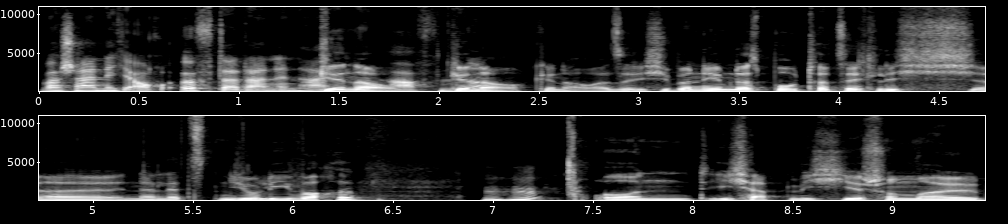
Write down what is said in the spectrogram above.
Wahrscheinlich auch öfter dann in Genau, Heiligenhafen. Ne? genau, genau. Also ich übernehme das Boot tatsächlich äh, in der letzten Juliwoche. Mhm. Und ich habe mich hier schon mal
